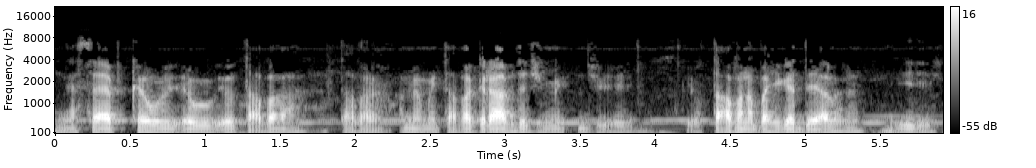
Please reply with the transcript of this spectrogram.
nessa época eu, eu, eu tava, tava, a minha mãe estava grávida, de, de, eu estava na barriga dela, né, e,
